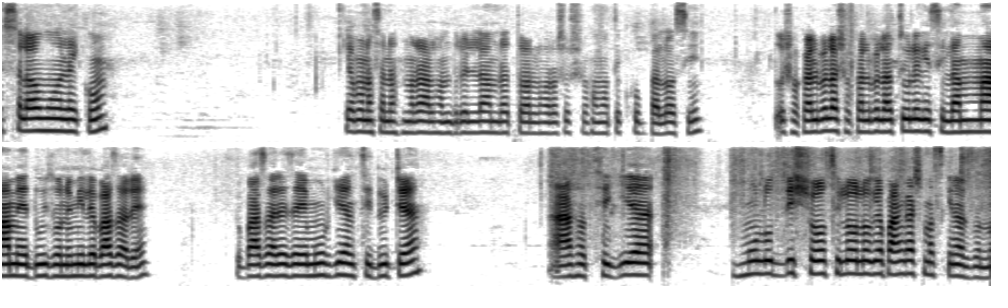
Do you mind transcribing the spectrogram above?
আসসালামু আলাইকুম। কেমন আছেন আপনারা? আলহামদুলিল্লাহ, আমরা তো আল্লাহর রহমতে খুব ভালো আছি। তো সকালবেলা সকালবেলা চলে গেছিলাম, মা, মেয়ে দুইজনে মিলে বাজারে। তো বাজারে যেয়ে মুরগি আনছি দুইটা। আর হচ্ছে গিয়ে মূল উদ্দেশ্য ছিল লোকে পাঙ্গাস মাছ কেনার জন্য।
